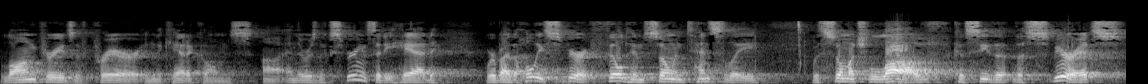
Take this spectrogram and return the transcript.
Long periods of prayer in the catacombs, uh, and there was an experience that he had whereby the Holy Spirit filled him so intensely with so much love. Because see, the the spirits,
